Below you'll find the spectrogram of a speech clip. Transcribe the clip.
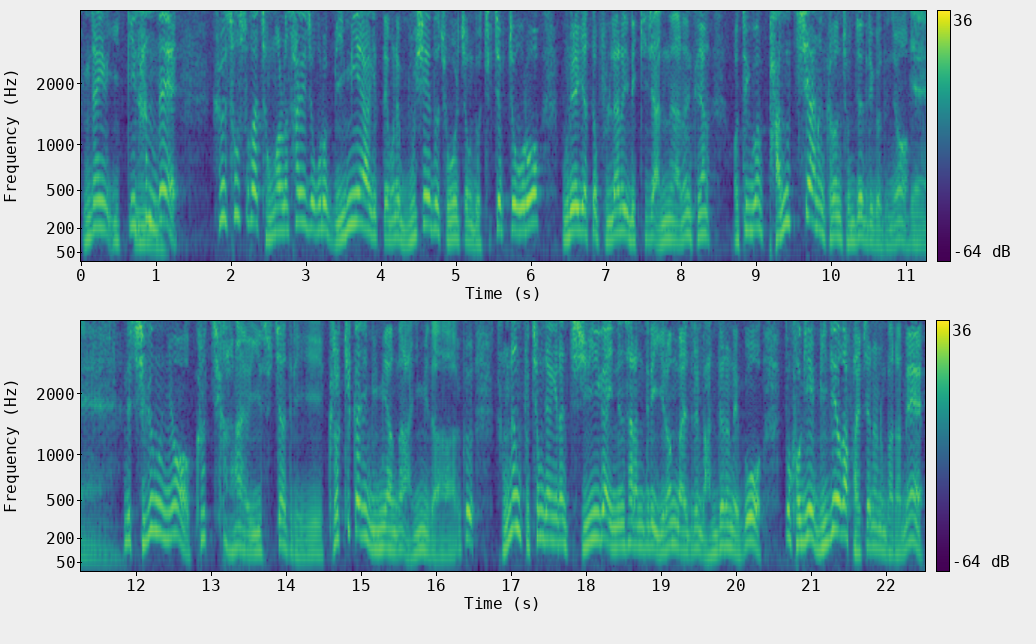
굉장히 있긴 음. 한데 그 소수가 정말로 사회적으로 미미하기 때문에 무시해도 좋을 정도 직접적으로 우리에게 어떤 분란을 일으키지 않는 한은 그냥 어떻게 보면 방치하는 그런 존재들이거든요. 예. 근데 지금은요 그렇지가 않아요 이 숫자들이 그렇게까지 미미한 건 아닙니다. 그 강남구청장이란 지위가 있는 사람들이 이런 말들을 만들어내고 또 거기에 미디어가 발전하는 바람에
